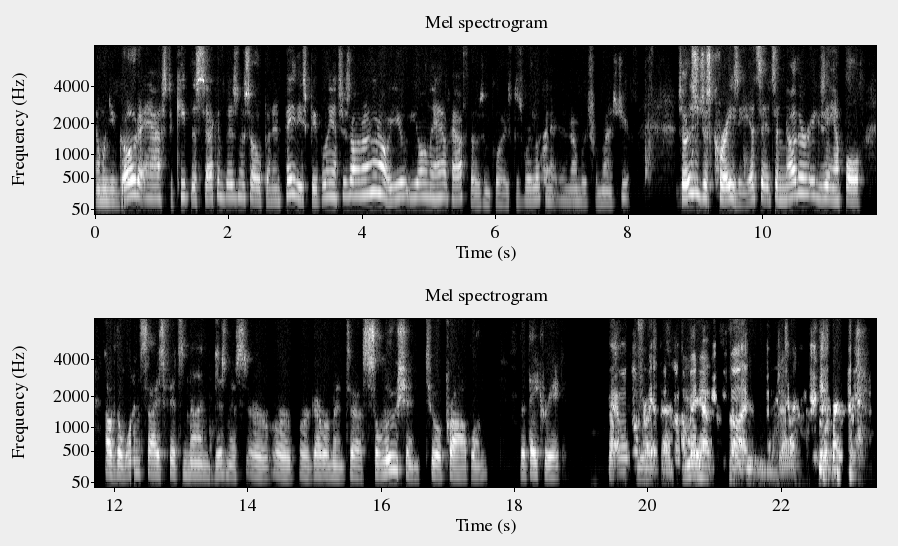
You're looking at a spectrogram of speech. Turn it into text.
and when you go to ask to keep the second business open and pay these people, the answer is, oh, no, no, no, you, you only have half those employees because we're looking at your numbers from last year. So this is just crazy. It's, it's another example of the one size fits none business or, or, or government uh, solution to a problem that they created. Yeah, well, don't forget that. I may have to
